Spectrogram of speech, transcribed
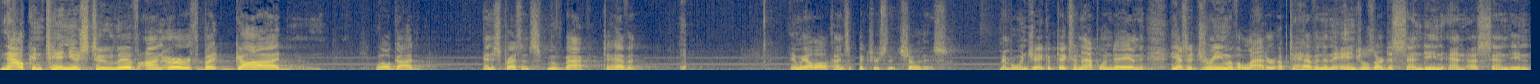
now continues to live on earth, but God, well, God and his presence moved back to heaven. And we have all kinds of pictures that show this. Remember when Jacob takes a nap one day and he has a dream of a ladder up to heaven and the angels are descending and ascending?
